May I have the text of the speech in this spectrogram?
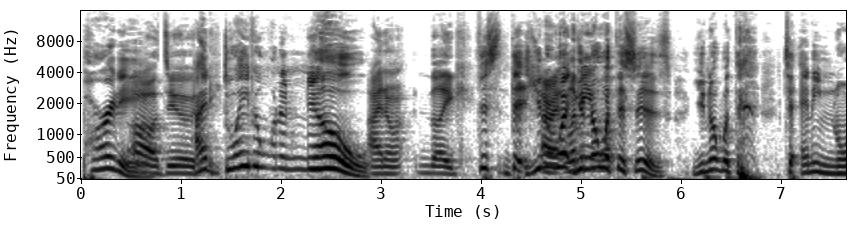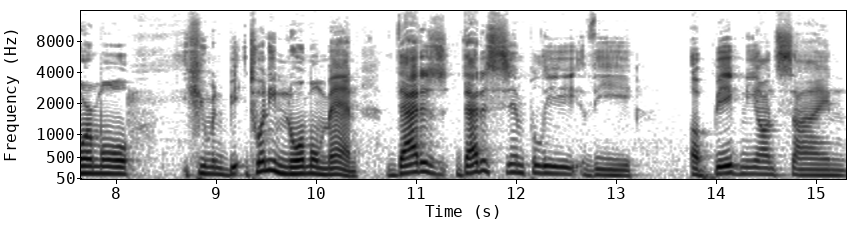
party Oh, dude. i do i even want to know I don't like. this, th- you know right, what you me- know what this is you know what the, to any normal human being, to any normal man that is that is simply the a big neon sign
